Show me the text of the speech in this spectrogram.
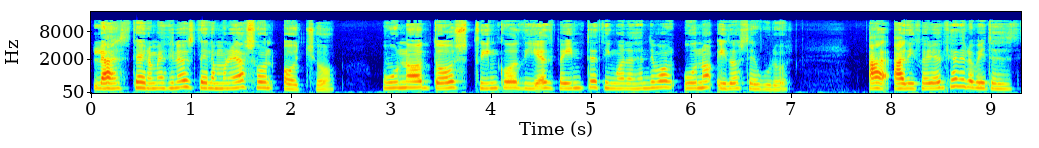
Las denominaciones de la moneda son 8, 1, 2, 5, 10, 20, 50 céntimos, 1 y 2 euros. A, diferencia de los billetes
